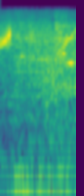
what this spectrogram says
Yes!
